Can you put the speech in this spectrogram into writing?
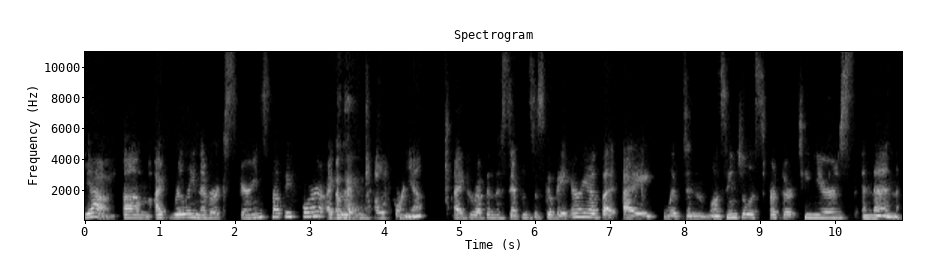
Yeah, um, I've really never experienced that before. I grew Okay. up in California. I grew up in the San Francisco Bay Area, but I lived in Los Angeles for 13 years. And then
